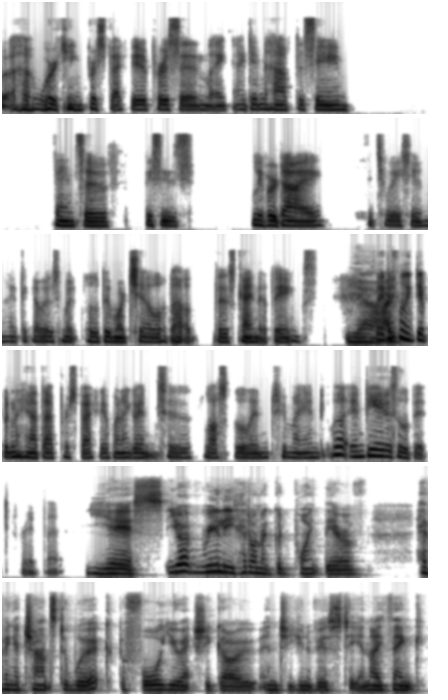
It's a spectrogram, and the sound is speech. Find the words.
a working perspective person, like I didn't have the same sense of this is live or die situation. I think I was a little bit more chill about those kind of things. Yeah, so I definitely I, definitely had that perspective when I got into law school and to my MBA. Well, MBA was a little bit different, but yes, you have really hit on a good point there of having a chance to work before you actually go into university. And I think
